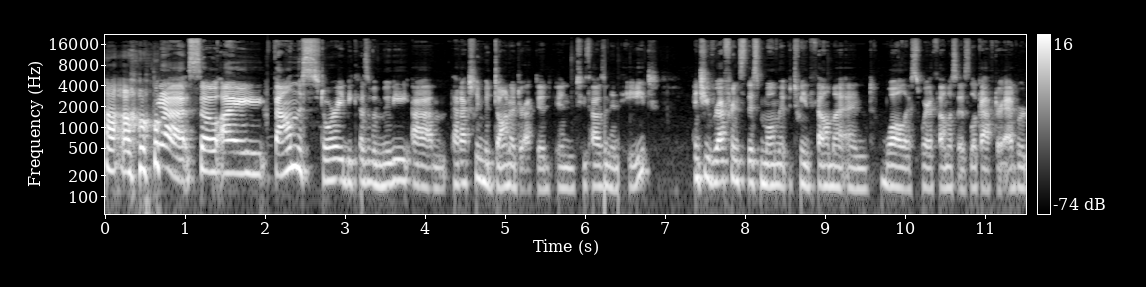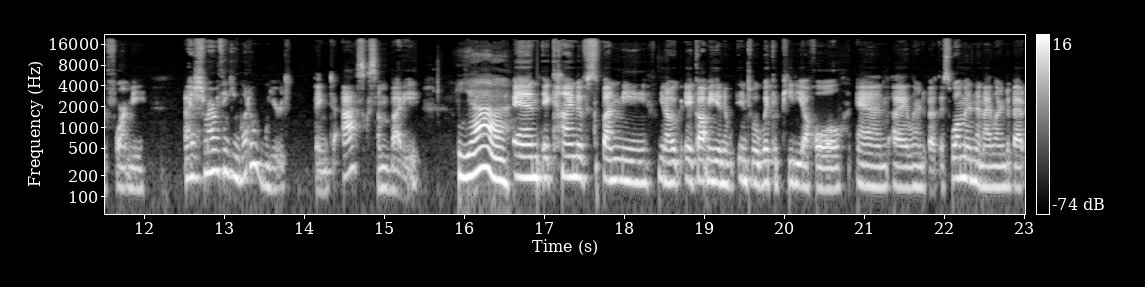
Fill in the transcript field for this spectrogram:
Uh oh. Yeah, so I found this story because of a movie um, that actually Madonna directed in 2008. And she referenced this moment between Thelma and Wallis where Thelma says, Look after Edward for me. And I just remember thinking, What a weird thing to ask somebody. Yeah. And it kind of spun me, you know, it got me in a, into a Wikipedia hole. And I learned about this woman and I learned about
